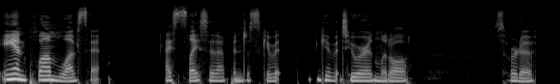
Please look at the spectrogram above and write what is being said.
And Plum loves it. I slice it up and just give it give it to her in little sort of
